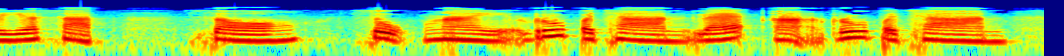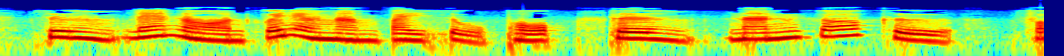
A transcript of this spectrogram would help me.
ริยสัจสองสุขในรูปฌานและอรูปฌานซึ่งแน่นอนก็ยังนำไปสู่ภพซึ่งนั้นก็คือไฟ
